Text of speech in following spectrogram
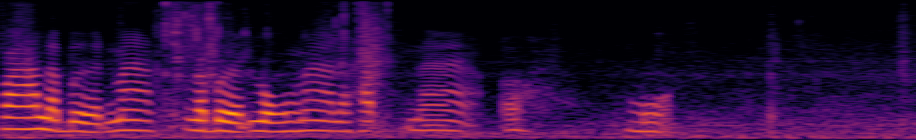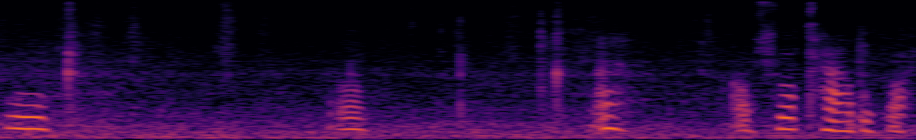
ฟ้าระเบิดมาก ระเบิดลงมากเลยครับ หน้าโอ้หมวกโอ้โอ้อ เอาชั่วคราวไปก่อน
